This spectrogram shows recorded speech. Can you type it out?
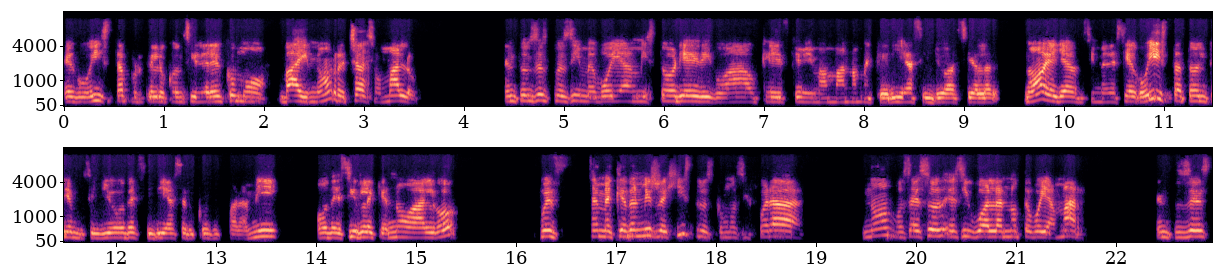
egoísta porque lo consideré como bye, ¿no? Rechazo, malo. Entonces, pues sí, me voy a mi historia y digo, ah, ok, es que mi mamá no me quería si yo hacía la, ¿no? Ella si me decía egoísta todo el tiempo, si yo decidía hacer cosas para mí o decirle que no algo, pues se me quedó en mis registros como si fuera, no, o sea, eso es igual a no te voy a amar. Entonces,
